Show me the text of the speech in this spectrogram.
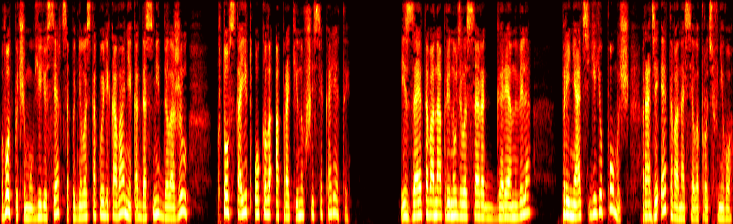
Вот почему в ее сердце поднялось такое ликование, когда Смит доложил, кто стоит около опрокинувшейся кареты. Из-за этого она принудила сэра Гренвилля принять ее помощь. Ради этого она села против него.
